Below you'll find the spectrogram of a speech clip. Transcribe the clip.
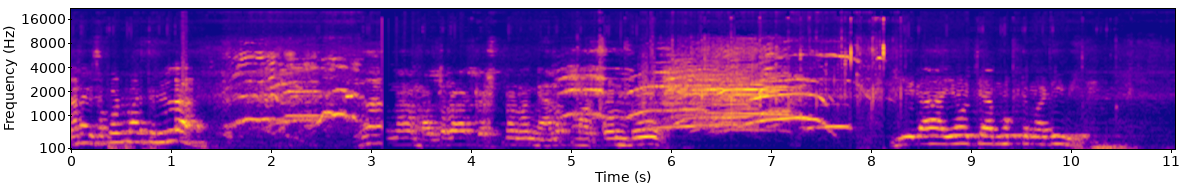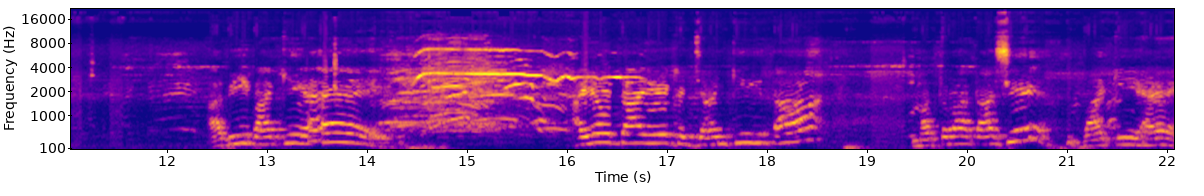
ನನಗೆ ಸಪೋರ್ಟ್ ಮಾಡ್ತಿರ್ಲಿಲ್ಲ. ಮಧುರ ಕೃಷ್ಣನ ನೆನಪು ಮಾಡ್ಕೊಂಡು ಈಗ ಅಯೋಧ್ಯ ಮುಕ್ತ ಮಾಡೀವಿ. अभी बाकी है अयोध्या एक जानकी था ಮಥುರಾ ಕಾಶಿ ಬಾಕಿ ಹೈ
